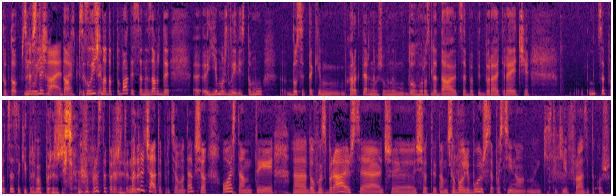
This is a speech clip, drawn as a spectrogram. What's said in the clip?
тобто психологічно, не встигає, да, так, психологічно адаптуватися не завжди е, є можливість. Тому досить таким характерним, що вони довго розглядають себе, підбирають речі. Ну, Це процес, який треба пережити. Просто пережити. Не кричати при цьому, так що ось там ти е, довго збираєшся, чи що ти там собою любуєшся постійно. Ну, якісь такі фрази також.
